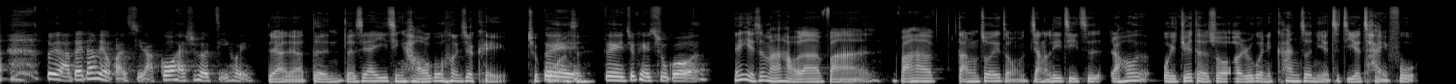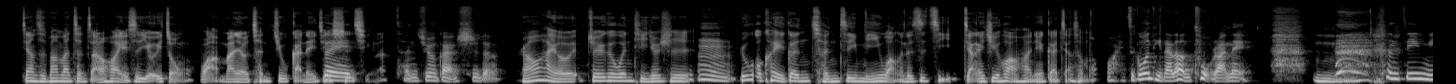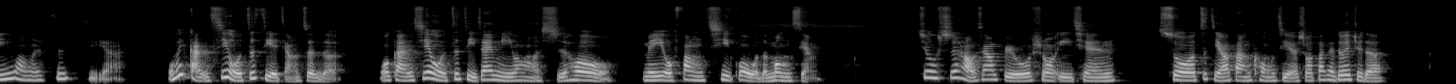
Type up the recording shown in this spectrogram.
对啊，对，但没有关系啦，过后还是有机会。对啊，对啊，等等现在疫情好过后就可以出国。对对，就可以出国了。哎，也是蛮好的，把把它当做一种奖励机制。然后我也觉得说，如果你看着你的自己的财富，这样子慢慢增长的话，也是有一种哇，蛮有成就感的一件事情了。成就感是的。然后还有最后一个问题就是，嗯，如果可以跟曾经迷惘的自己讲一句话的话，你应该讲什么？哇，这个问题来的很突然呢。嗯，曾经迷惘的自己啊，我会感谢我自己。讲真的，我感谢我自己在迷惘的时候没有放弃过我的梦想。就是好像比如说以前说自己要当空姐的时候，大家都会觉得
